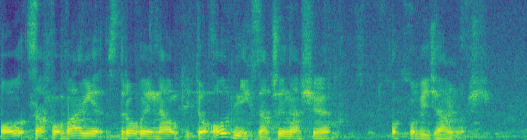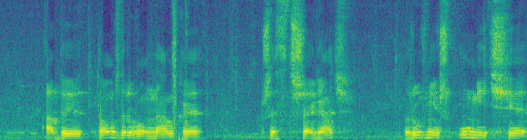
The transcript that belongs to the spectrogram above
o zachowanie zdrowej nauki. To od nich zaczyna się odpowiedzialność. Aby tą zdrową naukę przestrzegać, również umieć się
